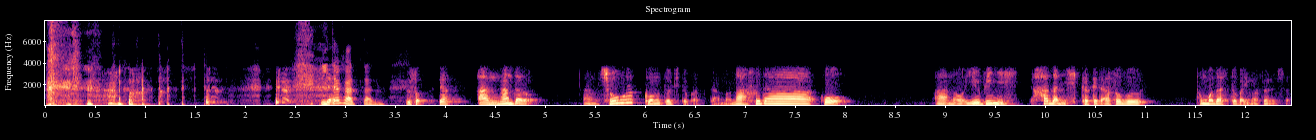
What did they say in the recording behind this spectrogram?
痛かったんだ。そういや、あの、なんだろう。あの小学校の時とかって、あの、名札を、あの、指に、肌に引っ掛けて遊ぶ友達とかいませんでした？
